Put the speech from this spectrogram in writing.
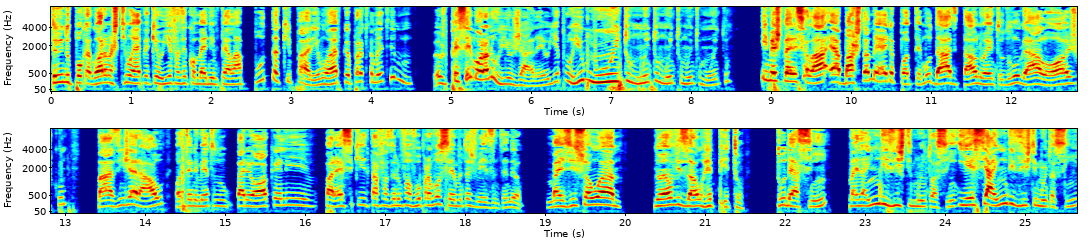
Tô indo pouco agora, mas tinha uma época que eu ia fazer comédia em pé lá. Puta que pariu. Uma época que eu praticamente. Eu pensei em morar no Rio já, né? Eu ia pro Rio muito, muito, muito, muito, muito. E minha experiência lá é abaixo da média, pode ter mudado e tal, não é em todo lugar, lógico. Mas, em geral, o atendimento do carioca, ele parece que tá fazendo um favor para você muitas vezes, entendeu? Mas isso é uma. Não é uma visão, repito. Tudo é assim, mas ainda existe muito assim. E esse ainda existe muito assim,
